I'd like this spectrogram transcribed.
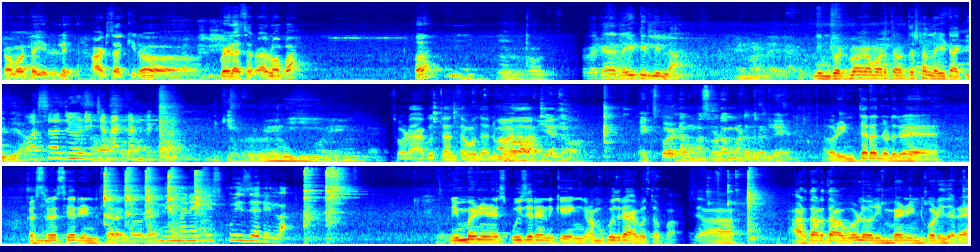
ಟೊಮೊಟೊ ಈರುಳ್ಳಿ ಹಾಡ್ಸಾಕಿರೋ ಬೇಳೆ ಸರ್. ಅಲ್ವಪ್ಪ? ಹಾಂ? ಹ್ಞೂ ಹೌದು. ಬೇಕಾದ್ರೆ ಲೈಟ್ ಇರಲಿಲ್ಲ. ನಿಮ್ಮ ದೊಡ್ಡ ಮಗ ಮಾಡ್ತಾರೆ ಅಂದ ತಕ್ಷಣ ಲೈಟ್ ಹಾಕಿದ್ಯಾ? ಹೊಸ ಜೋಡಿ ಚೆನ್ನಾಗಿ ಕಾಣ್ಬೇಕು ಅದಕ್ಕೆ. ಸೋಡಾ ಆಗುತ್ತಾ ಅಂತ ಒಂದು ಅನುಮಾನ. ಏನು? ಎಕ್ಸ್ಪರ್ಟ್ ಅಮ್ಮ ಸೋಡಾ ಮಾಡೋದ್ರಲ್ಲಿ. ಅವ್ರು ಇಂಟರ್ ನೋಡಿದ್ರೆ ಕಸರೆ ಸೇರಿ ಹಿಂಡ್ತಾರಂಗ ಅವ್ರೆ. ನಿಮ್ಮ ಮನೆಗೆ ಸ್ಕ್ವೀಸರ್ ಇಲ್ಲ. ನಿಂಬೆಹಣ್ಣಿನ ಸ್ಪೂಜರ್ ಏನಕ್ಕೆ? ಹಿಂಗೆ ಅಮ್ಕಿದ್ರೆ ಆಗುತ್ತಪ್ಪ. ಅರ್ಧ ಅರ್ಧ ಅರ್ಧ ಹೋಳು ನಿಂಬೆಹಣ್ಣು ಹಿಂಡ್ಕೊಂಡಿದ್ದಾರೆ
